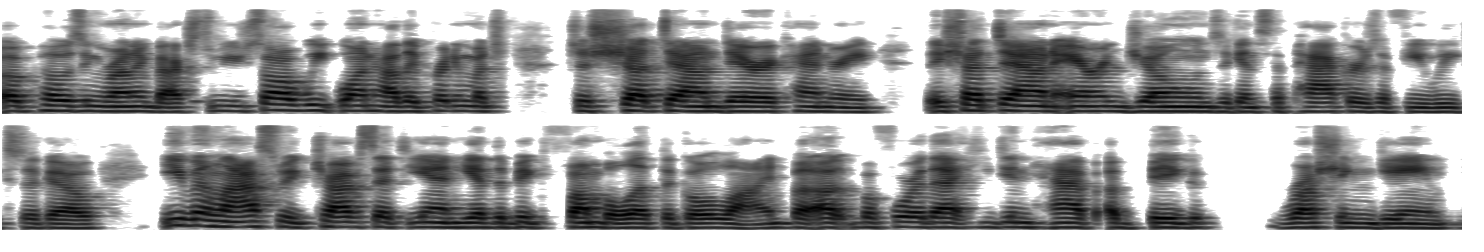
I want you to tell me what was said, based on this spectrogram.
opposing running backs. So you saw week one how they pretty much just shut down Derrick Henry. They shut down Aaron Jones against the Packers a few weeks ago. Even last week, Travis Etienne, he had the big fumble at the goal line, but uh, before that, he didn't have a big rushing game.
